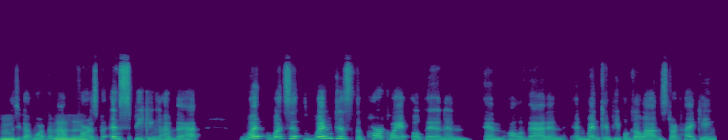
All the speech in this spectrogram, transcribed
Mm. because you've got more of the mountain Mhm. forest. But and speaking of that, what what's it? When does the parkway open and and all of that? And and when can people go out and start hiking?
